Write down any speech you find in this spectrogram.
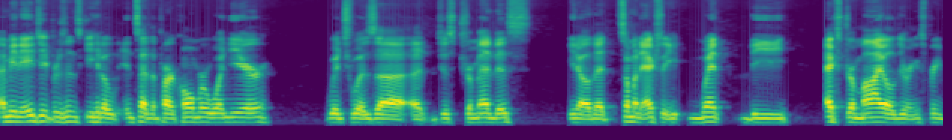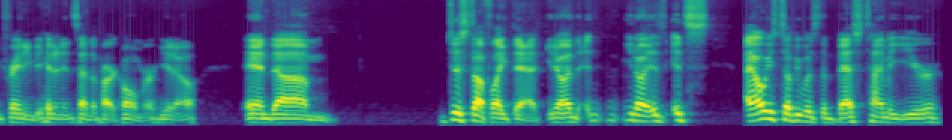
I mean, AJ Pierzynski hit an inside the park homer one year, which was uh, uh, just tremendous. You know that someone actually went the extra mile during spring training to hit an inside the park homer. You know, and um, just stuff like that. You know, and, and you know, it's, it's I always tell people it's the best time of year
